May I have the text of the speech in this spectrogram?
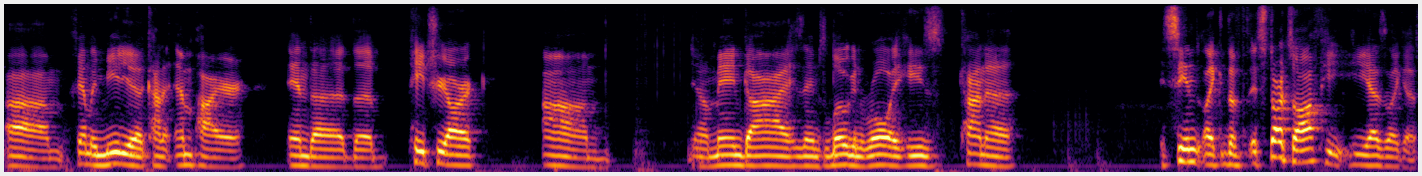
um, family media kind of empire, and the the patriarch, um, you know, main guy. His name's Logan Roy. He's kind of. It seems like the it starts off he he has like a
